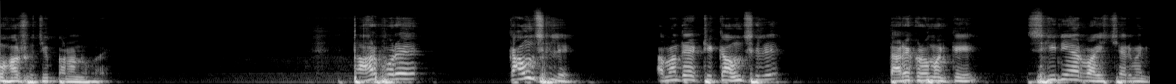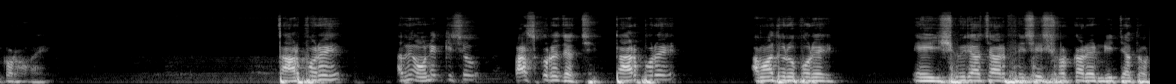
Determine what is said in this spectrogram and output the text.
মহাসচিব বানানো হয়। তারপরে কাউন্সিলে, আমাদের একটি কাউন্সিলে তারেক রহমানকে সিনিয়র ভাইস চেয়ারম্যান করা হয়। তারপরে আমি অনেক কিছু পাস করে যাচ্ছি। তারপরে আমাদের উপরে এই স্বৈরাচার ফেসিস সরকারের নির্যাতন,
